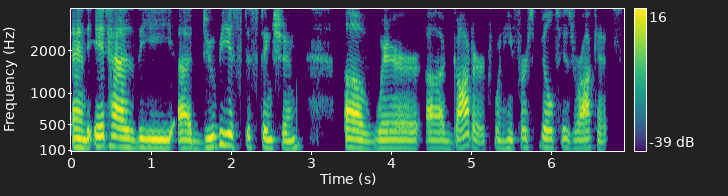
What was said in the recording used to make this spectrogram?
and it has the uh, dubious distinction of where uh, Goddard, when he first built his rockets,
